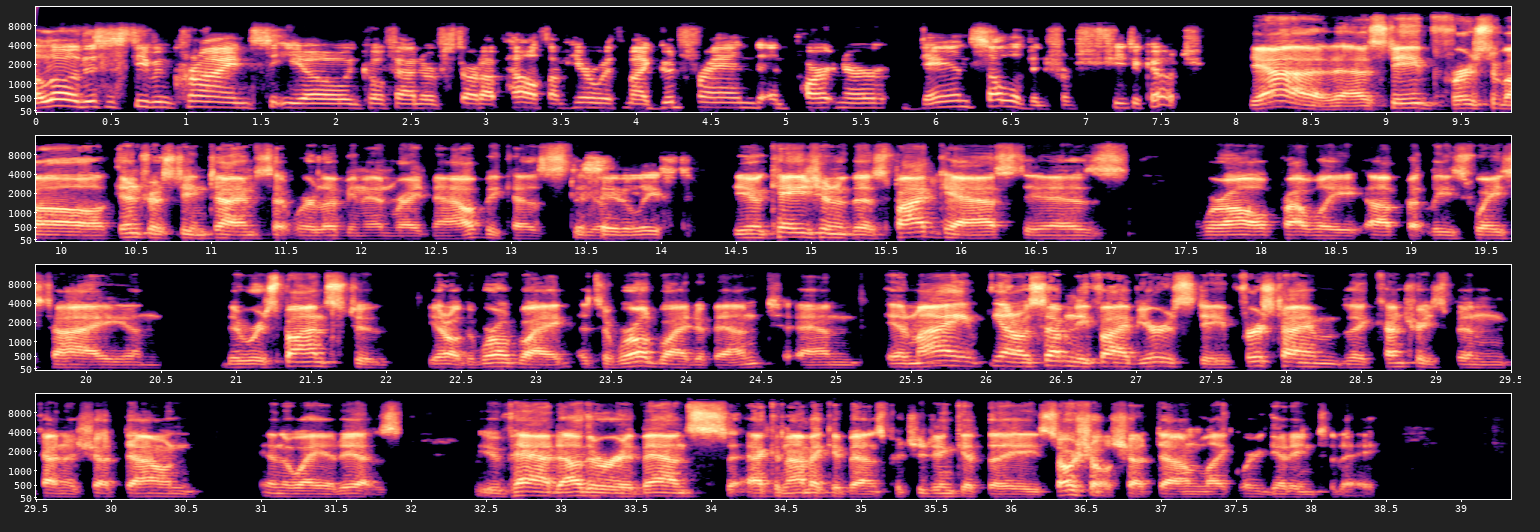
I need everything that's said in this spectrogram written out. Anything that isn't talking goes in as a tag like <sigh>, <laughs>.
Hello, this is Steven Krein, CEO and co founder of Startup Health. I'm here with my good friend and partner, Dan Sullivan from Strategic Coach. Yeah, uh, Steve, first of all, interesting times that we're living in right now because, to the, say the least, the occasion of this podcast is we're all probably up at least waist high, and the response to you know the worldwide it's a worldwide event. And in my you know 75 years steve first time the country's been kind of shut down in the way it is. You've had other events economic events but you didn't get the social shutdown like we're getting today.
